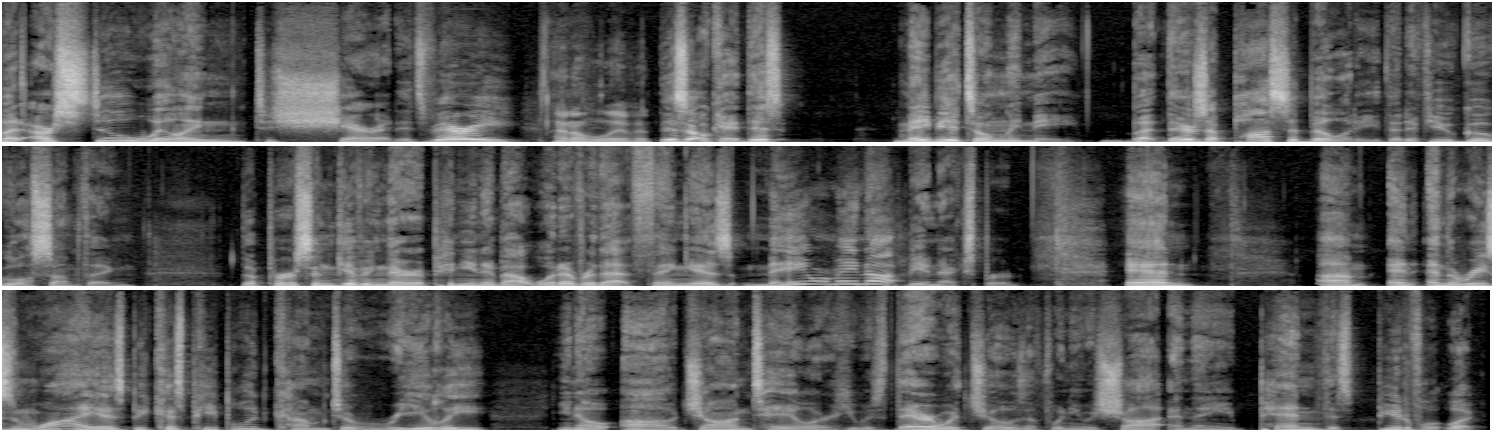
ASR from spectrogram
but are still willing to share it. It's very I don't believe it. This okay, this maybe it's only me, but there's a possibility that if you Google something, the person giving their opinion about whatever that thing is may or may not be an expert. And um, and and the reason why is because people had come to really, you know, oh, John Taylor, he was there with Joseph when he was shot, and then he penned this beautiful look.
